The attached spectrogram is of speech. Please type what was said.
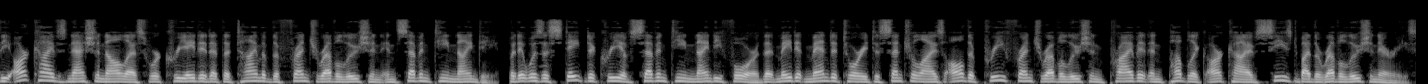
The Archives nationales were created at the time of the French Revolution in 1790, but it was a state decree of 1794 that made it mandatory to centralize all the pre-French Revolution private and public archives seized by the revolutionaries,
